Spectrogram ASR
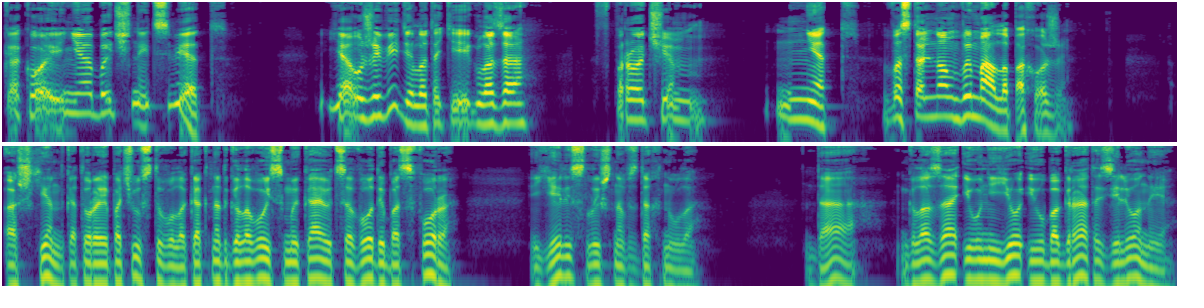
Какой необычный цвет. Я уже видела такие глаза. Впрочем, нет, в остальном вы мало похожи. Ашхен, которая почувствовала, как над головой смыкаются воды Босфора, еле слышно вздохнула. Да, глаза и у нее, и у Баграта зеленые,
